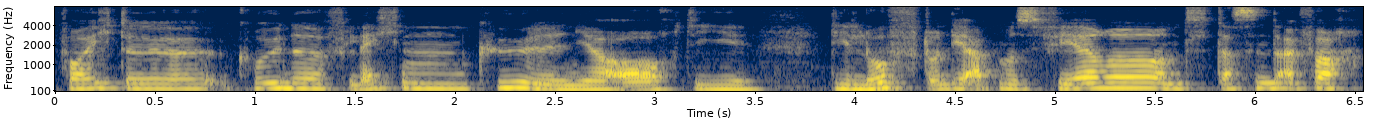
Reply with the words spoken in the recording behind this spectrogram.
feuchte grüne Flächen kühlen ja auch die die Luft und die Atmosphäre. Und das sind einfach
